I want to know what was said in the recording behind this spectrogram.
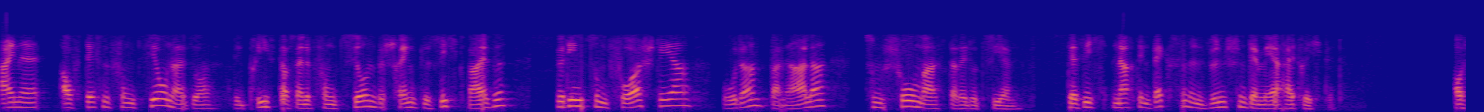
Eine auf dessen Funktion, also den Priester auf seine Funktion beschränkte Sichtweise, wird ihn zum Vorsteher oder, banaler, zum Showmaster reduzieren, der sich nach den wechselnden Wünschen der Mehrheit richtet. Aus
